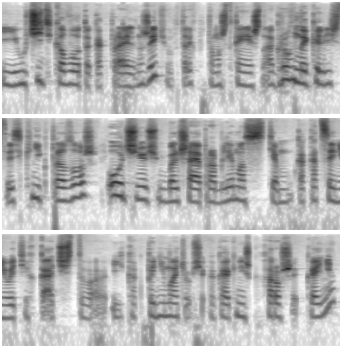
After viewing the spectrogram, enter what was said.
и учить кого-то, как правильно жить. Во-вторых, потому что, конечно, огромное количество есть книг про ЗОЖ. Очень-очень большая проблема с тем, как оценивать их качество и как понимать вообще, какая книжка хорошая, какая нет.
